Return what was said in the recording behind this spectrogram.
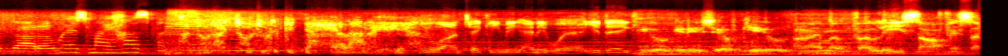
I got him. Where's my husband? I thought I told you to get the hell out of here. You aren't taking me anywhere. You dig? You go get yourself killed. I'm a police officer.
